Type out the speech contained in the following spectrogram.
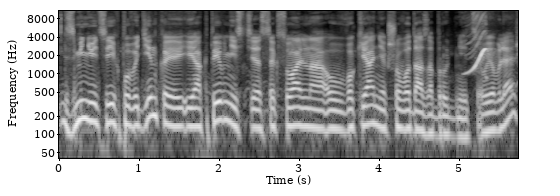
Змінюється їх поведінка і активність е, сексуальна в океані, якщо вода забруднюється. Уявляєш?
